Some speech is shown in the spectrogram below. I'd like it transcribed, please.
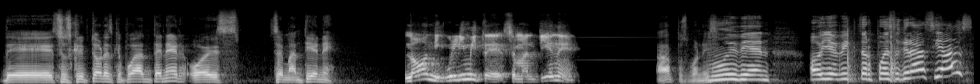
de suscriptores que puedan tener o es se mantiene. No, ningún límite, se mantiene. Ah, pues buenísimo. Muy bien. Oye, Víctor, pues gracias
